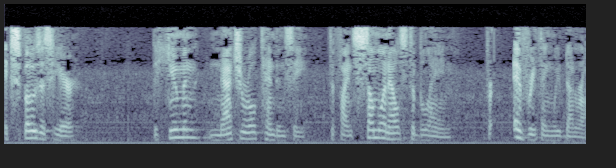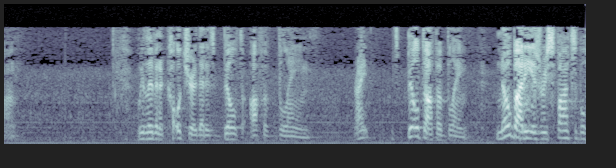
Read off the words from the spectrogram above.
exposes here the human natural tendency to find someone else to blame for everything we've done wrong. We live in a culture that is built off of blame, right? It's built off of blame. Nobody is responsible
